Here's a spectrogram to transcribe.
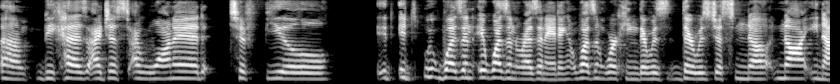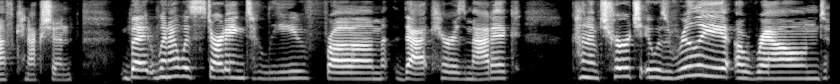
um, because I just I wanted to feel it, it, it wasn't it wasn't resonating. It wasn't working. There was there was just no not enough connection. But when i was starting to leave from that charismatic kind of church it was really around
